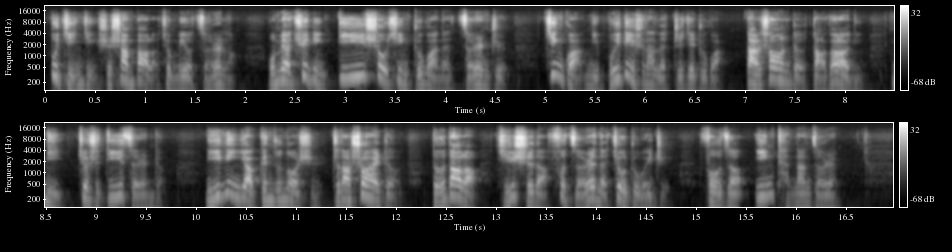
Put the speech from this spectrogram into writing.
不仅仅是上报了就没有责任了。我们要确定第一受信主管的责任制。尽管你不一定是他的直接主管，但受害者找到了你，你就是第一责任者。你一定要跟踪落实，直到受害者得到了及时的负责任的救助为止，否则应承担责任。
